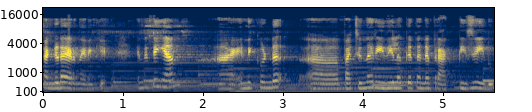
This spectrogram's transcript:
സങ്കടമായിരുന്നു എനിക്ക്. എന്നിട്ട് ഞാൻ എന്നെക്കൊണ്ട് പറ്റുന്ന രീതിയിലൊക്കെ തന്നെ പ്രാക്ടീസ് ചെയ്തു.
